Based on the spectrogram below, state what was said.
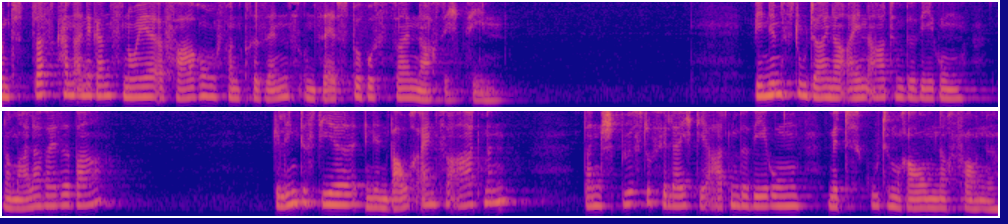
Und das kann eine ganz neue Erfahrung von Präsenz und Selbstbewusstsein nach sich ziehen. Wie nimmst du deine Einatembewegung normalerweise wahr? Gelingt es dir, in den Bauch einzuatmen dann spürst du vielleicht die Atembewegung mit gutem Raum nach vorne.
